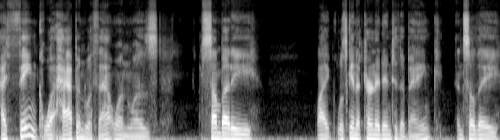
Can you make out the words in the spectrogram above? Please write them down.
I think what happened with that one was somebody like was going to turn it into the bank. And so they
